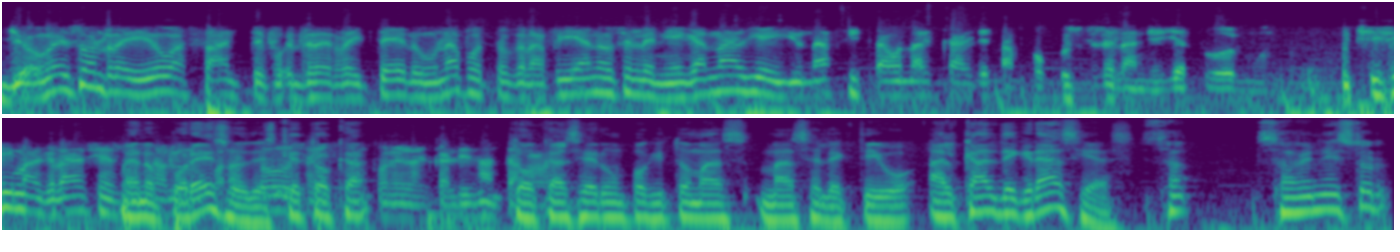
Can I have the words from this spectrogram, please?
yo me he sonreído bastante, le reitero, una fotografía no se le niega a nadie y una cita a un alcalde tampoco es que se la niegue a todo el mundo. Muchísimas gracias. Bueno, por eso, es que toca, toca ser un poquito más, más selectivo. Alcalde, gracias. ¿Sabe, Néstor?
